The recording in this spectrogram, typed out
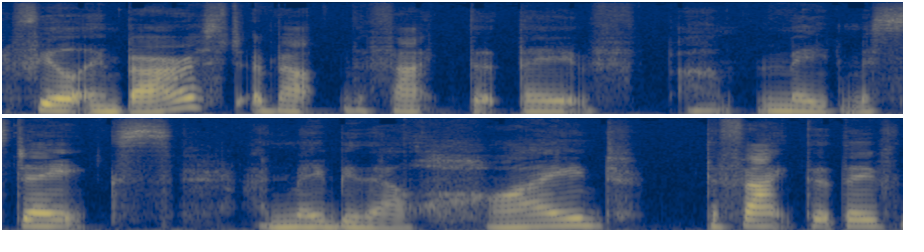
feel embarrassed about the fact that they've um, made mistakes and maybe they'll hide the fact that they've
